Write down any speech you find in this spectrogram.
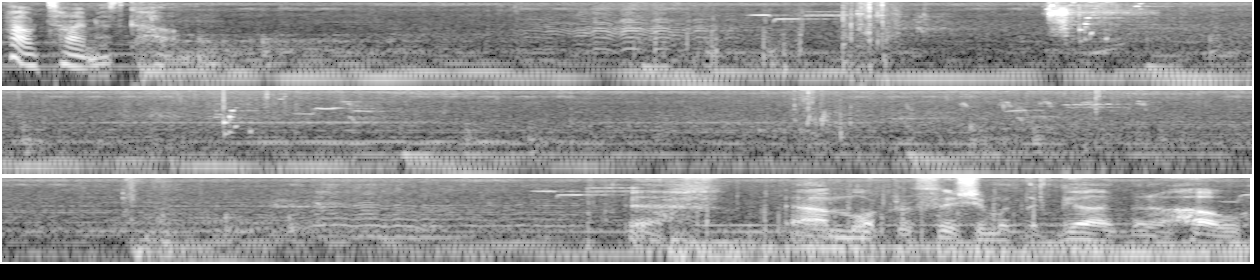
Our time has come. Proficient with a gun than a hoe.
